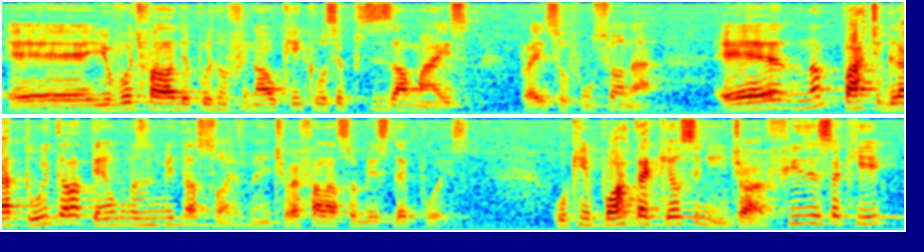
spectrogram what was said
é, e eu vou te falar depois no final o que, que você precisa mais para isso funcionar. É, na parte gratuita ela tem algumas limitações, mas a gente vai falar sobre isso depois. O que importa que é o seguinte, ó, fiz isso aqui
